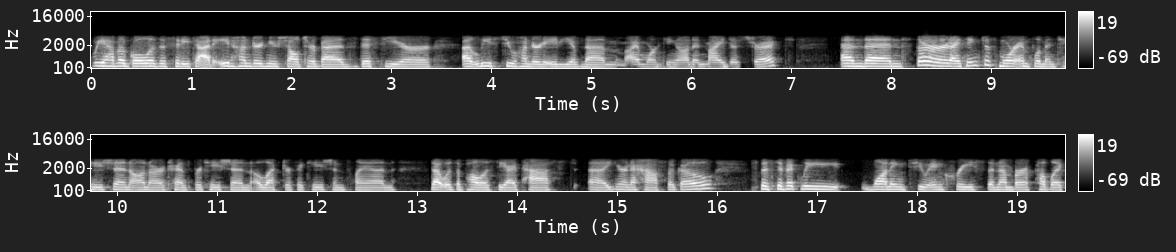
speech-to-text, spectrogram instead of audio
We have a goal as a city to add 800 new shelter beds this year, at least 280 of them I'm working on in my district. And then third, I think just more implementation on our transportation electrification plan. That was a policy I passed a year and a half ago, specifically wanting to increase the number of public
